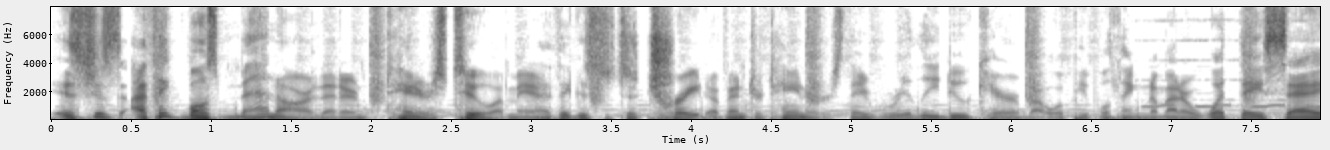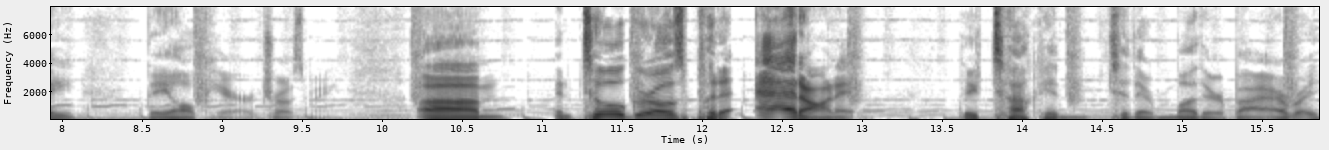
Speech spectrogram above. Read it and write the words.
it's just, I think most men are that are entertainers too. I mean, I think it's just a trait of entertainers. They really do care about what people think. No matter what they say, they all care, trust me. Um, until girls put an ad on it, they tuck into their mother. By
